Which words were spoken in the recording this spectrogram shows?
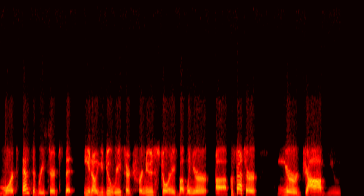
more extensive research that, you know, you do research for a news story, but when you're a professor, your job you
